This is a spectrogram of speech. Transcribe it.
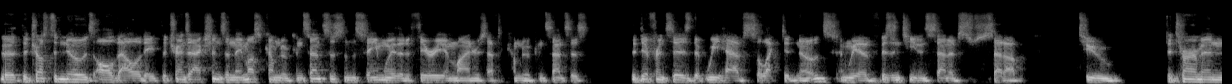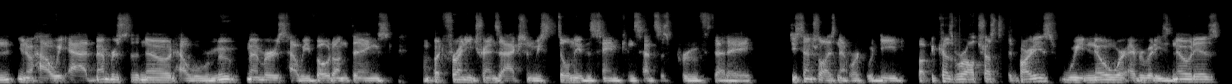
The, the trusted nodes all validate the transactions and they must come to a consensus in the same way that Ethereum miners have to come to a consensus. The difference is that we have selected nodes and we have Byzantine incentives set up to determine you know how we add members to the node how we'll remove members how we vote on things but for any transaction we still need the same consensus proof that a decentralized network would need. But because we're all trusted parties we know where everybody's node is.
